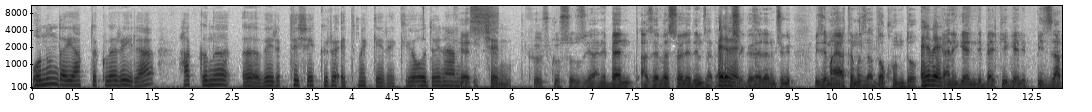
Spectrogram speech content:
onun da yaptıklarıyla hakkını e, verip teşekkürü etmek gerekiyor o dönem Kes, için Kuşkusuz yani ben az evvel söyledim zaten Evet. teşekkür ederim çünkü bizim hayatımıza dokundu. Evet. Yani kendi belki gelip bizzat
